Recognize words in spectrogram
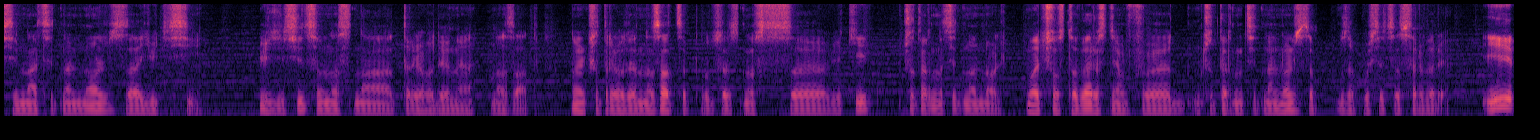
17.00 за UTC. UTC це у нас на 3 години назад. Ну, якщо 3 години назад, це виходить е, в які? 14.00. 26 вересня в е, 14.00 зап- запустяться сервери. І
